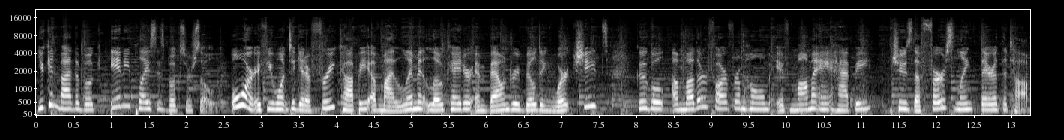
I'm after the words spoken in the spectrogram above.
You can buy the book any places books are sold. Or if you want to get a free copy of my limit locator and boundary building worksheets, Google A Mother Far From Home If Mama Ain't Happy Choose the first link there at the top.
